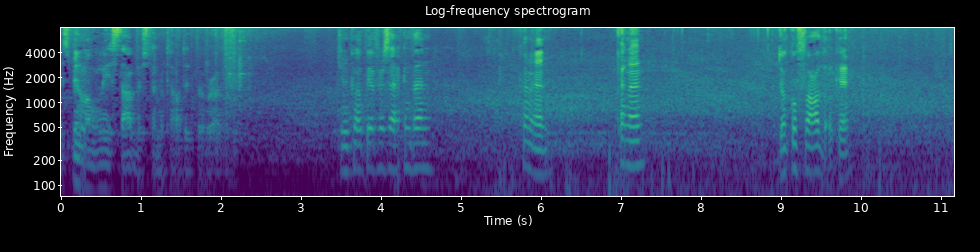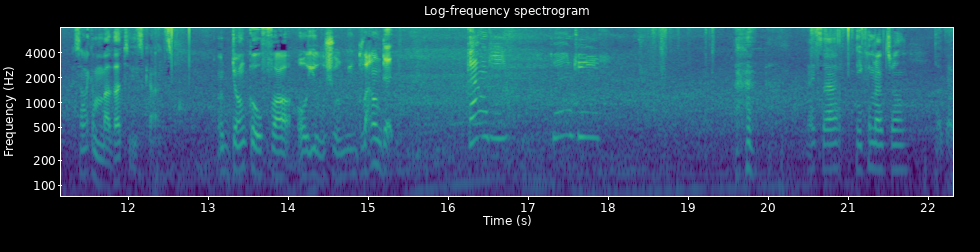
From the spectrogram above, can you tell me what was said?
it's been longly established I'm retarded, but bro. Do you want to come up here for a second then? Come on. Come on. Don't go far though, okay? I sound like a mother to these cats. Oh, don't go far or you shall be grounded. Grounded. Grounded. Sir. Can you come out as well? Okay.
